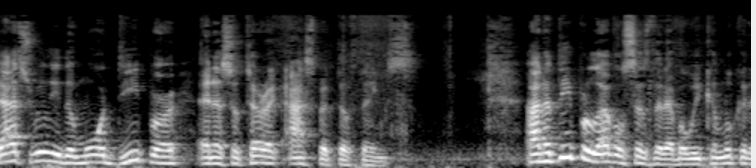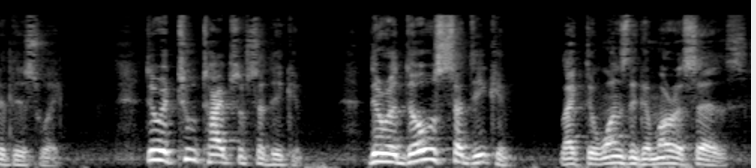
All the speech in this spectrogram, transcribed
That's really the more deeper and esoteric aspect of things. On a deeper level, says the Rebbe, we can look at it this way. There are two types of tzaddikim. There are those tzaddikim, like the ones the Gemara says,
